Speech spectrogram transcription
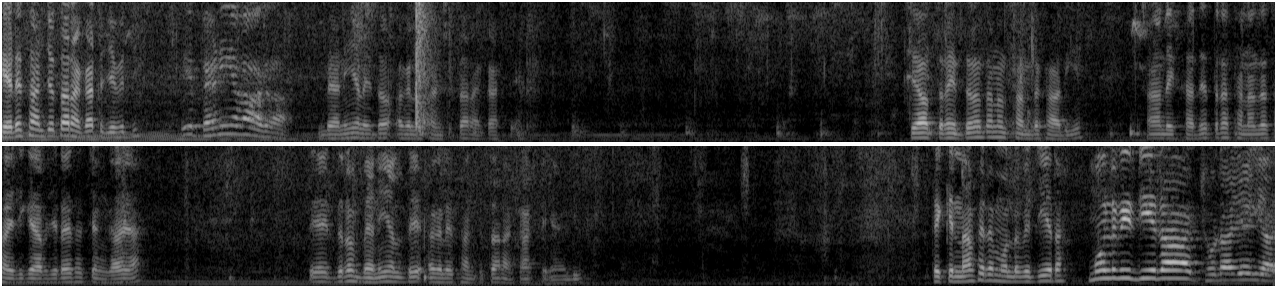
ਕਿਹੜੇ ਥਾਂ ਚ ਧਾਰਾਂ ਘੱਟ ਜੇ ਵੀਰ ਜੀ ਇਹ ਬਹਿਣੀ ਵਾਲਾ ਅਗਲਾ। ਬੈਣੀ ਵਾਲੇ ਤੋਂ ਅਗਲੇ ਥਾਂ ਚ ਧਾਰਾਂ ਘੱਟ ਹੈ ਤੇ ਆ ਤਰ੍ਹਾਂ ਇਧਰੋਂ ਤੁਹਾਨੂੰ ਥਣ ਦਿਖਾ ਦਈਏ। ਆਹ ਦੇਖ ਸਕਦੇ ਤੇਰਾ ਥਣਾਂ ਦਾ ਸਾਈਜ਼ ਗੈਪ ਜਿਹੜਾ ਇਹਦਾ ਚੰਗਾ ਆ। ਤੇ ਇਧਰੋਂ ਬੈਣੀ ਵਾਲੇ ਤੇ ਅਗਲੇ ਥਾਂ ਚ ਧਾਰਾਂ ਘੱਟ ਆ ਇਹਦੀ। ਤੇ ਕਿੰਨਾ ਫਿਰ ਮੁੱਲ ਵਿੱਚ ਜੀ ਇਹਦਾ? ਮੁੱਲ ਵੀਰ ਜੀ ਇਹਦਾ ਛੋਟਾ ਜਿਹਾ ਹੀ ਆ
